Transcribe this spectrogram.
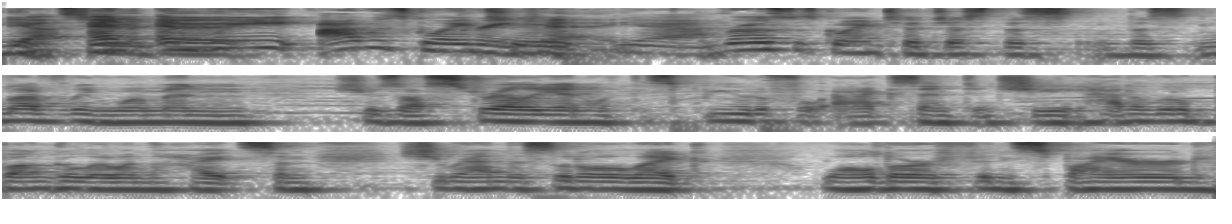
Yeah, and, and we, I was going pre-K. to, Yeah. Rose was going to just this this lovely woman. She was Australian with this beautiful accent, and she had a little bungalow in the Heights, and she ran this little like Waldorf inspired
